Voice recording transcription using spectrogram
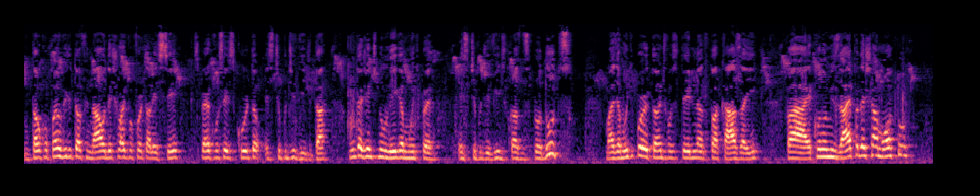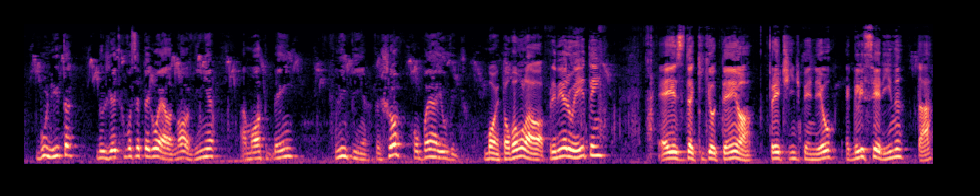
Então acompanha o vídeo até o final, deixa o like para fortalecer, espero que vocês curtam esse tipo de vídeo, tá? Muita gente não liga muito para esse tipo de vídeo por causa dos produtos, mas é muito importante você ter ele na tua casa aí para economizar e para deixar a moto bonita do jeito que você pegou ela, novinha, a moto bem limpinha, fechou? Acompanha aí o vídeo. Bom, então vamos lá, ó. Primeiro item é esse daqui que eu tenho, ó, pretinho de pneu, é glicerina, tá?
